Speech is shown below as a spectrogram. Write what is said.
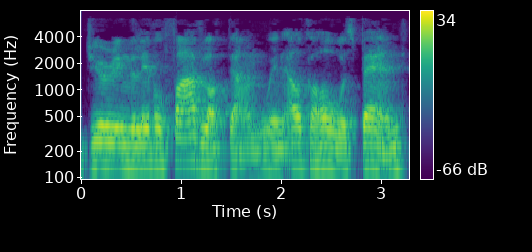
during the level five lockdown when alcohol was banned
